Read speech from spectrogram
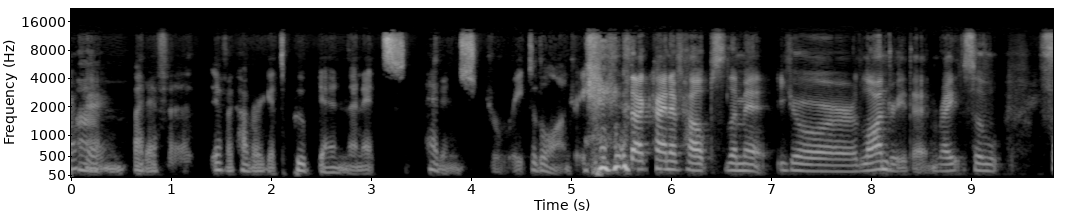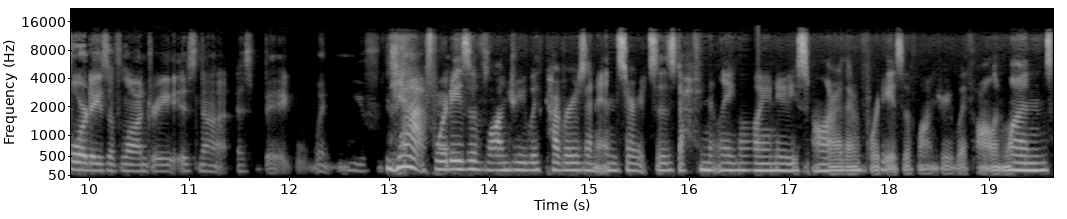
okay. Um, but if a if a cover gets pooped in then it's heading straight to the laundry. That kind of helps limit your laundry then right? So four days of laundry is not as big when you've yeah four days of laundry with covers and inserts is definitely going to be smaller than four days of laundry with all-in-ones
